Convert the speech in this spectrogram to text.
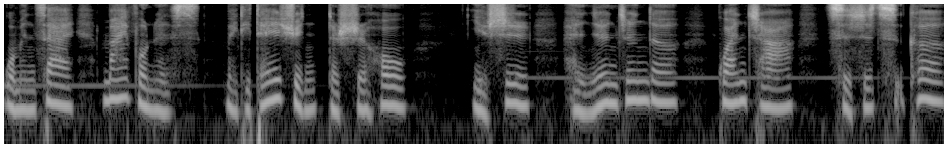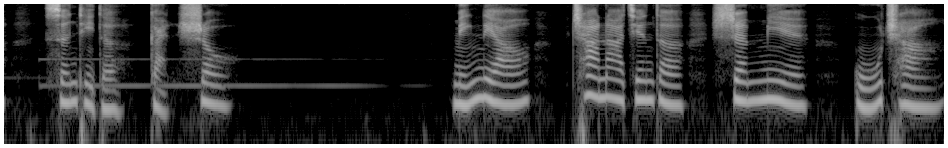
我们在 mindfulness meditation 的时候，也是很认真的观察此时此刻身体的感受，明了刹那间的生灭无常、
